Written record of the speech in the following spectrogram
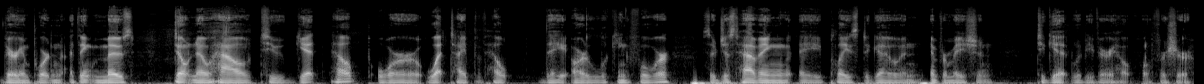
very important. I think most don't know how to get help or what type of help they are looking for. So just having a place to go and information to get would be very helpful for sure.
